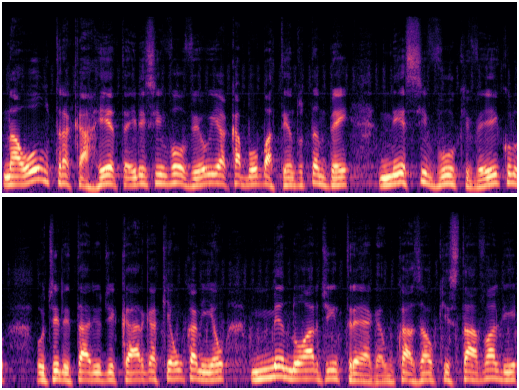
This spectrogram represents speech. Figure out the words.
na outra carreta, ele se envolveu e acabou batendo também nesse VUC, veículo utilitário de carga, que é um caminhão menor de entrega. O casal que estava ali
